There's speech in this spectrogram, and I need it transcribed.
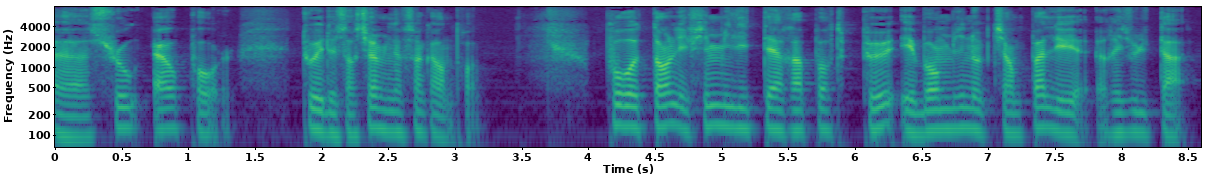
uh, Through Air Power, tout est de sortir en 1943. Pour autant, les films militaires rapportent peu et Bambi n'obtient pas les résultats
